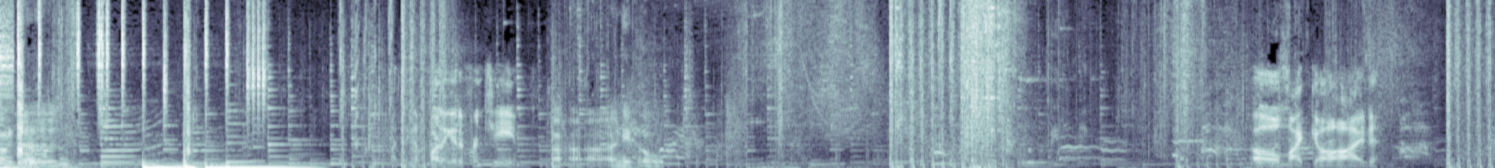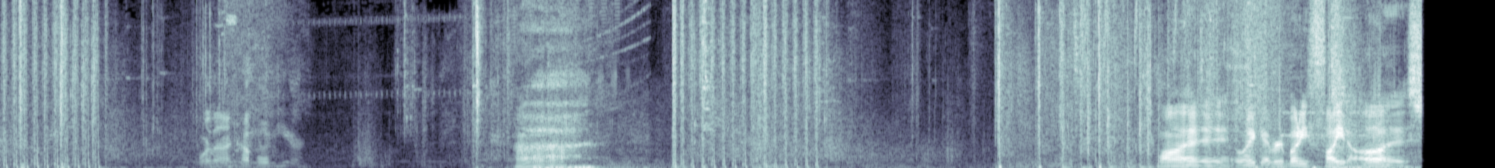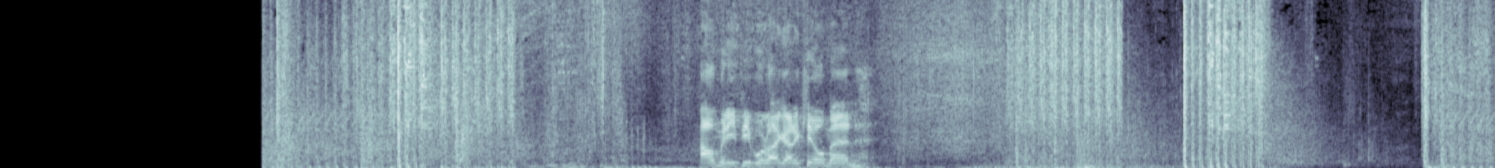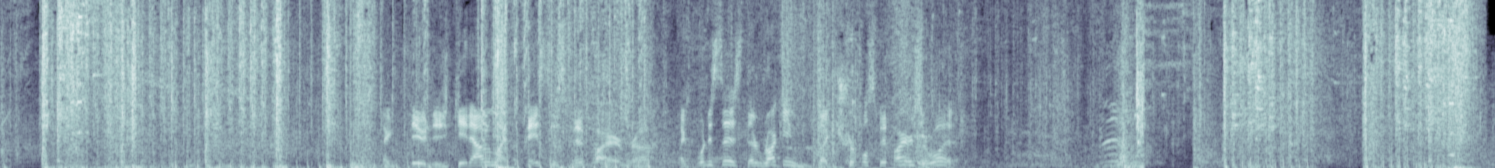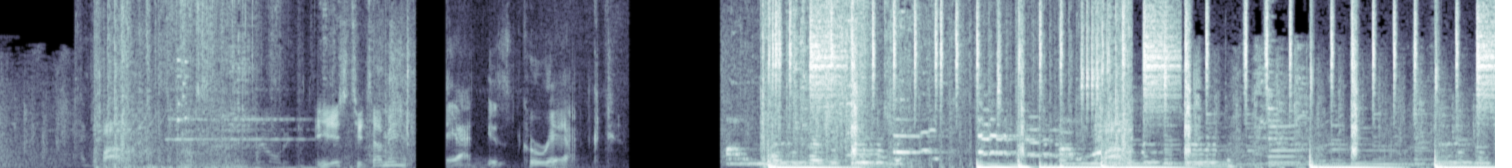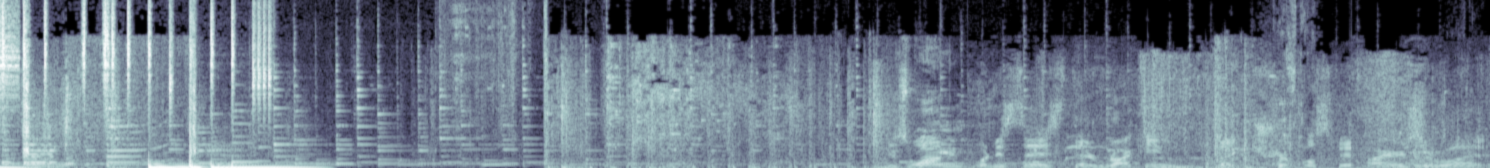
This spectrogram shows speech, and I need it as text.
I'm dead. I think I'm fighting a different team. Uh, uh, uh, I need help. Oh my god. More than a couple. Ah. Why? Like, everybody fight us. How many people do I gotta kill, man? Like, dude, just get out of my face, the Spitfire, bro. Like, what is this? They're rocking, like, triple Spitfires or what? Wow. Did you just two-tap me? That is correct. One, is this? They're rocking the triple spitfires or what?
